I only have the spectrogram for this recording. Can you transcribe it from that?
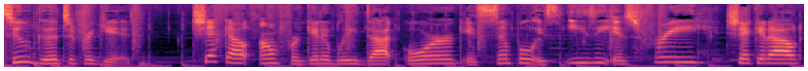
Too good to forget. Check out unforgettably.org. It's simple, it's easy, it's free. Check it out,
